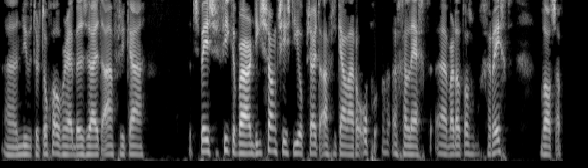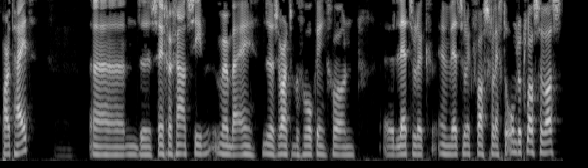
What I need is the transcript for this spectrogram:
nu we het er toch over hebben, Zuid-Afrika, het specifieke waar die sancties die op Zuid-Afrika waren opgelegd, eh, waar dat was op gericht, was apartheid. Ehm, de segregatie waarbij de zwarte bevolking gewoon eh, letterlijk en wettelijk vastgelegde onderklasse was.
